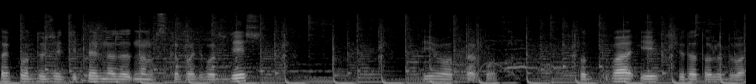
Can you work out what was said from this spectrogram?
Так вот, друзья, теперь надо нам скопать вот здесь. И вот так вот. Тут два и сюда тоже два.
